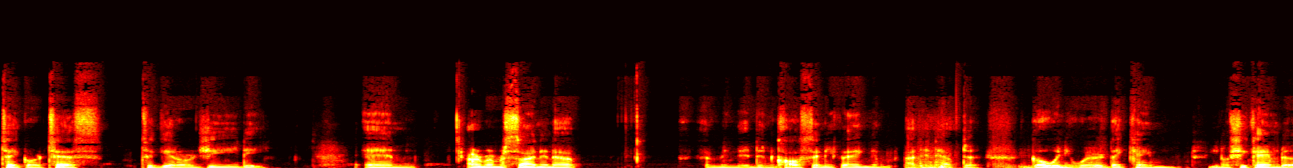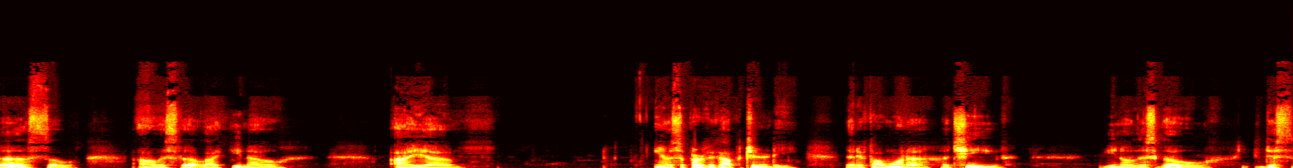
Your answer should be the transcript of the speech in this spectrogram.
take our tests to get our GED. And I remember signing up I mean, it didn't cost anything, and I didn't have to go anywhere. They came, you know, she came to us, so I always felt like, you know, I, um, you know, it's a perfect opportunity that if I want to achieve, you know, this goal, this,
